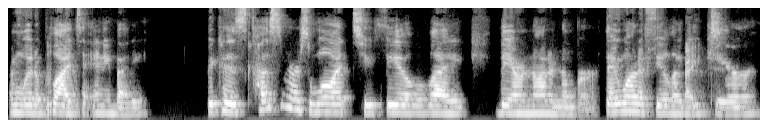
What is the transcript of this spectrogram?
and would apply to anybody because customers want to feel like they are not a number. They want to feel like right. you care,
